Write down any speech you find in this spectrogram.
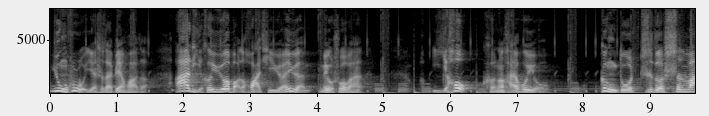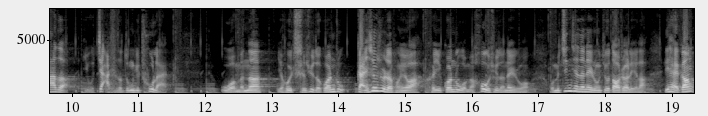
用户也是在变化的。阿里和余额宝的话题远远没有说完，以后可能还会有更多值得深挖的、有价值的东西出来。我们呢也会持续的关注，感兴趣的朋友啊，可以关注我们后续的内容。我们今天的内容就到这里了。李海刚、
